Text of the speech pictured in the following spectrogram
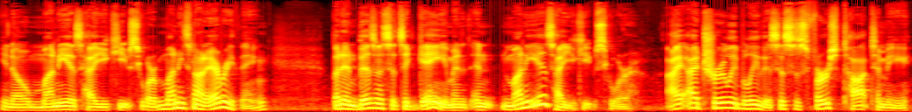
You know, money is how you keep score. Money's not everything, but in business, it's a game, and, and money is how you keep score. I, I truly believe this. This is first taught to me.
